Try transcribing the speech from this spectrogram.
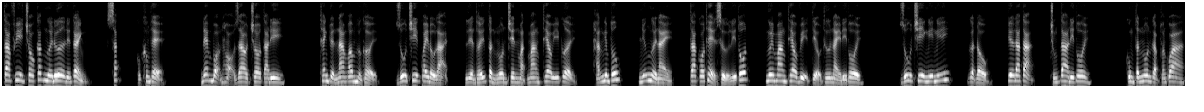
ta phi cho các ngươi đưa đến cảnh, sắc, cũng không thể. Đem bọn họ giao cho ta đi. Thanh tuyển nam âm hưởng khởi, Du Chi quay đầu lại, liền thấy tần ngôn trên mặt mang theo ý cười, hắn nghiêm túc, những người này, ta có thể xử lý tốt, ngươi mang theo vị tiểu thư này đi thôi. Du Chi nghĩ nghĩ, gật đầu, kia đa tạ, chúng ta đi thôi. Cùng tần ngôn gặp thoáng qua,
